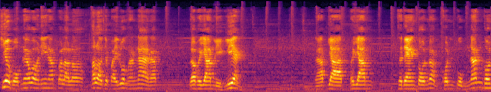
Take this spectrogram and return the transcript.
เชื่อผมนะครับว่าวันนี้นะครับว่าเราเราถ้าเราจะไปร่วมครั้งหน้านะครับ เราพยายามหลีกเลี่ยงนะครับ อย่าพยายามแสดงตนว่าคนกลุ่มนั้นคน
